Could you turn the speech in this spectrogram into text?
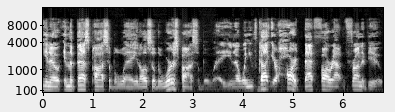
you know, in the best possible way and also the worst possible way. You know, when you've got your heart that far out in front of you,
